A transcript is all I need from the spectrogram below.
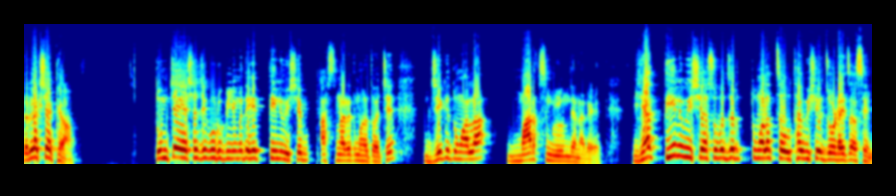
तर लक्षात ठेवा. तुमच्या यशाच्या गुरुकुलीमध्ये हे तीन विषय असणार आहेत महत्त्वाचे जे की तुम्हाला मार्क्स मिळवून देणार आहेत. ह्या तीन विषयासोबत जर तुम्हाला चौथा विषय जोडायचा असेल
